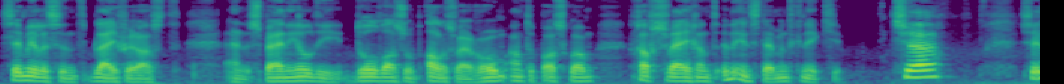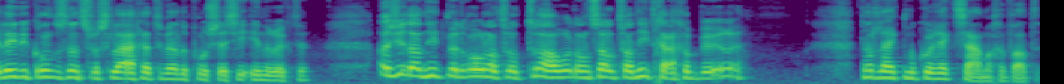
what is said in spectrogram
zei Millicent, blij verrast. En de spaniel, die dol was op alles waar room aan te pas kwam, gaf zwijgend een instemmend knikje. Tja, zei Lady Constance verslagen terwijl de processie inrukte. Als je dan niet met Ronald wilt trouwen, dan zal het wel niet gaan gebeuren. Dat lijkt me correct samengevat,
